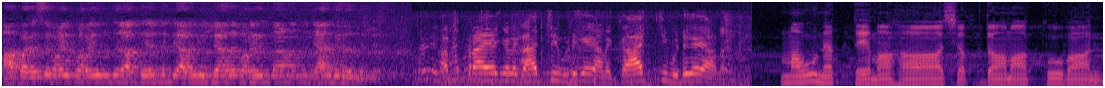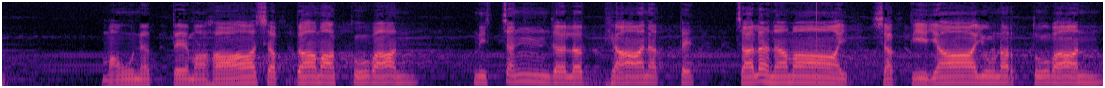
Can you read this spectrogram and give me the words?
ആ പരസ്യമായി പറയുന്നത് അദ്ദേഹത്തിന്റെ അറിവില്ലാതെ പറയുന്നതാണെന്ന് ഞാൻ കരുതുന്നില്ല. അഭിപ്രായങ്ങൾ കാച്ചി വിടുകയാണ് കാച്ചി വിടുകയാണ്. മൗനത്തെ മഹാശബ്ദമാക്കുവാൻ മൗനത്തെ മഹാശബ്ദമാക്കുവാൻ നിശ്ചഞ്ചല ധ്യാനത്തെ ചലനമായി ശക്തിയായുണർത്തുവാൻ.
